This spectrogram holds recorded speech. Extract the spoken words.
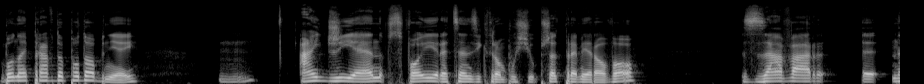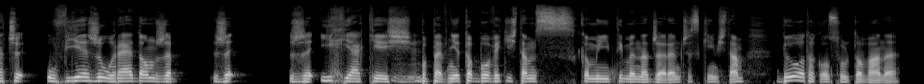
bo najprawdopodobniej mhm. IGN w swojej recenzji, którą puścił przedpremierowo, zawarł, y, znaczy uwierzył Redom, że, że, że ich jakieś, mhm. bo pewnie to było w jakiś tam z community managerem czy z kimś tam, było to konsultowane.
